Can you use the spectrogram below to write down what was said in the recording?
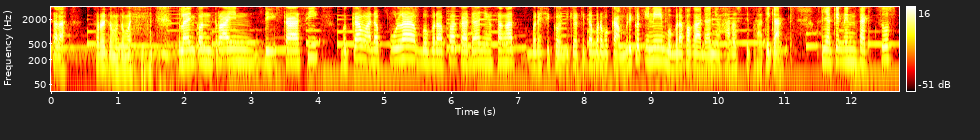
salah. Sorry teman-teman. Selain kontraindikasi bekam ada pula beberapa keadaan yang sangat beresiko jika kita berbekam. Berikut ini beberapa keadaan yang harus diperhatikan. Penyakit infeksius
